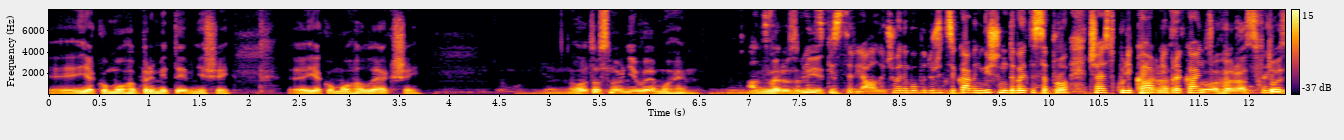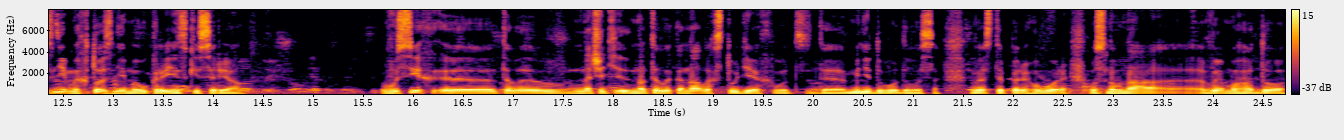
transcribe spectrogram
е, якомога примітивніший, е, якомога легший. От основні вимоги. Але ви це розумієте? українські серіали. Чи був би дуже цікаві навіщо дивитися про чеську лікарню, американську? Хто, гаразд, хто зніме, хто зніме український серіал? В усіх е, теле, значить, на телеканалах, студіях, от, де мені доводилося вести переговори, основна е, вимога до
